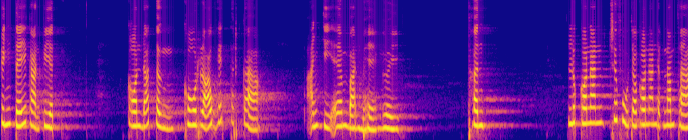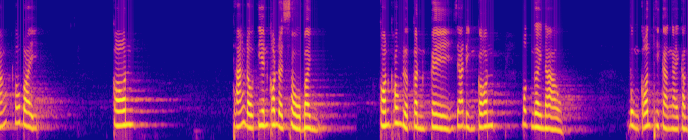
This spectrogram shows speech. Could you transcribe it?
kinh tế cạn kiệt. Con đã từng khô ráo hết tất cả anh chị em, bạn bè, người thân. Lúc con ăn, sư phụ cho con ăn được 5 tháng số 7 con, tháng đầu tiên con đã sổ bệnh. Con không được cần kề gia đình con một người nào. Bụng con thì càng ngày càng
